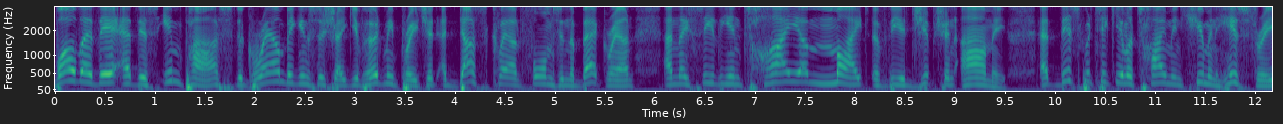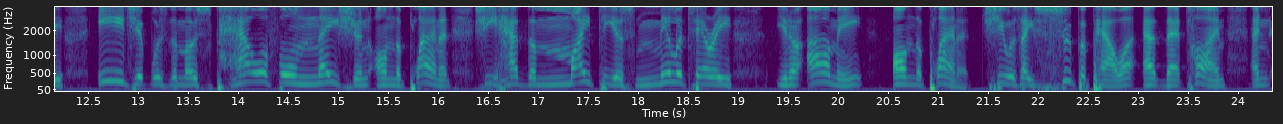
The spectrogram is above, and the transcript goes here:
while they're there at this impasse, the ground begins to shake. You've heard me preach it. A dust cloud forms in the background, and they see the entire might of the Egyptian army. At this particular time in human history, Egypt was the most powerful nation on the planet. She had the mightiest military, you know, army on the planet. She was a superpower at that time, and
